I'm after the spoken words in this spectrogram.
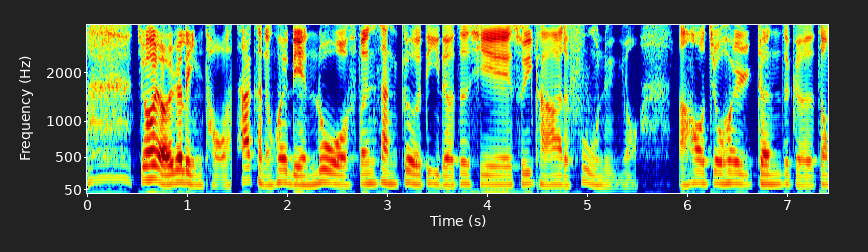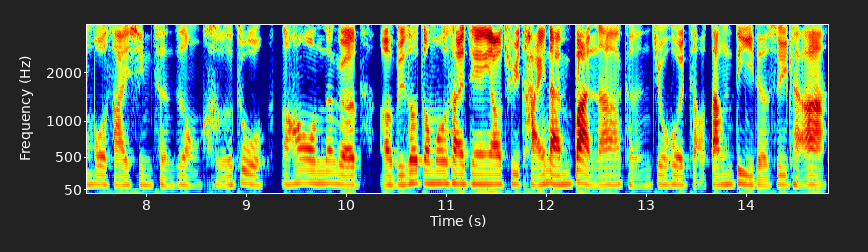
就会有一个领头，他可能会联络分散各地的这些水卡的妇女哦，然后就会跟这个中波塞形成这种合作，然后那个呃，比如说中波塞今天要去台南办啊，可能就会找当地的水卡，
